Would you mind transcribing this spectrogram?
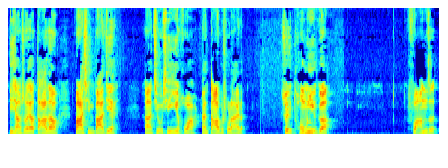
你想说要达到八心八箭啊，九心一花，那达不出来了。所以同一个房子。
